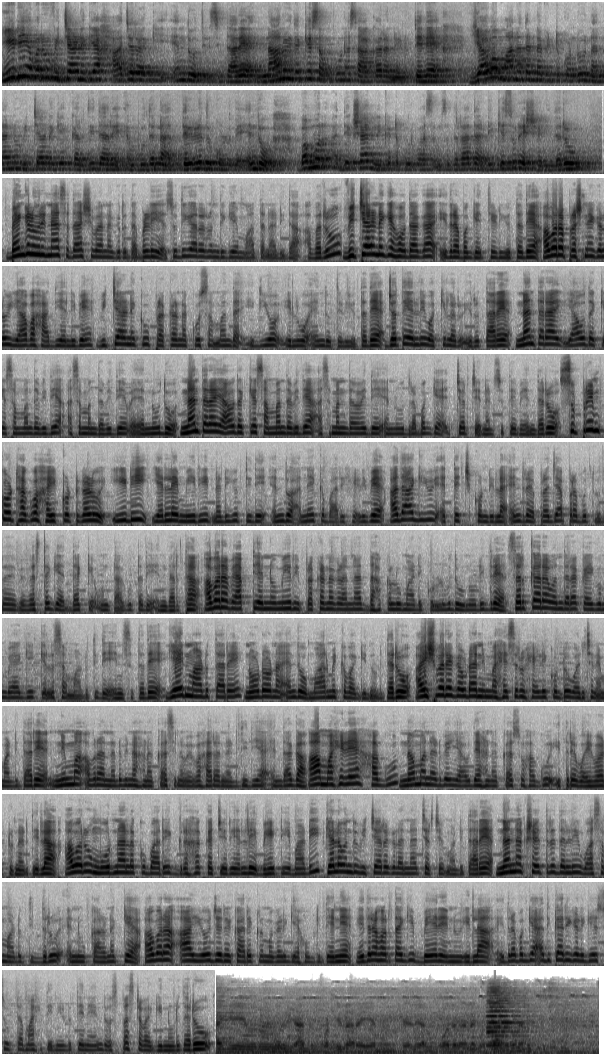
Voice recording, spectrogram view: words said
ಇಡಿ ಅವರು ವಿಚಾರಣೆಗೆ ಹಾಜರಾಗಿ ಎಂದು ತಿಳಿಸಿದ್ದಾರೆ. ನಾನು ಇದಕ್ಕೆ ಸಂಪೂರ್ಣ ಸಹಕಾರ ನೀಡುತ್ತೇನೆ. ಯಾವ ಮಾನದಂಡ ಬಿಟ್ಟುಕೊಂಡು ನನ್ನನ್ನು ವಿಚಾರಣೆಗೆ ಕರೆದಿದ್ದಾರೆ ಎಂಬುದನ್ನು ತಿಳಿದುಕೊಳ್ಳುವೆ ಎಂದು ಬಮ್ಮೂರ್ ಅಧ್ಯಕ್ಷ ನಿಕಟಪೂರ್ವ ಸಂಸದರಾದ ಡಿಕೆ ಸುರೇಶ್ ಹೇಳಿದರು. ಬೆಂಗಳೂರಿನ ಸದಾಶಿವನಗರದ ಬಳಿ ಸುದ್ದಿಗಾರರೊಂದಿಗೆ ಮಾತನಾಡಿದ ಅವರು, ವಿಚಾರಣೆಗೆ ಹೋದಾಗ ಇದರ ಬಗ್ಗೆ ತಿಳಿಯುತ್ತದೆ. ಅವರ ಪ್ರಶ್ನೆಗಳು ಯಾವ ಹಾದಿಯಲ್ಲಿವೆ? ವಿಚಾರಣೆಗೂ ಪ್ರಕರಣಕ್ಕೂ ಸಂಬಂಧ ಇದೆಯೋ ಇಲ್ವೋ ಎಂದು ತಿಳಿಯುತ್ತದೆ. ಜೊತೆಯಲ್ಲಿ ವಕೀಲರು ಇರುತ್ತಾರೆ. ನಂತರ ಯಾವುದಕ್ಕೆ ಸಂಬಂಧವಿದೆ, ಅಸಂಬಂಧವಿದೆ ಎನ್ನುವುದು. ನಂತರ ಯಾವುದಕ್ಕೆ ಸಂಬಂಧವಿದೆ, ಅಸಂಬಂಧವಿದೆ ಎನ್ನುವುದರ ಬಗ್ಗೆ ಚರ್ಚೆ ನಡೆಸುತ್ತೇವೆ ಎಂದರು. ಸುಪ್ರೀಂ ಕೋರ್ಟ್ ಹಾಗೂ ಹೈಕೋರ್ಟ್ಗಳು ಇಡಿ ಎಲ್ಲೆ ಮೀರಿ ನಡೆಯುತ್ತಿದೆ ಎಂದು ಅನೇಕ ಬಾರಿ ಹೇಳಿವೆ. ಆದಾಗಿಯೂ ಎತ್ತೆಚ್ಚಿಕೊಂಡಿಲ್ಲ ಎಂದರೆ ಪ್ರಜಾಪ್ರಭುತ್ವದ ವ್ಯವಸ್ಥೆಗೆ ಧಕ್ಕೆ ಉಂಟಾಗುತ್ತದೆ ಎಂದರ್ಥ. ಅವರ ವ್ಯಾಪ್ತಿಯನ್ನು ಮೀರಿ ಪ್ರಕರಣಗಳನ್ನ ದಾಖಲು ಮಾಡಿಕೊಳ್ಳುವುದು ನೋಡಿದ್ರೆ ಸರ್ಕಾರ ಒಂದರ ಕೈಗೊಂಬೆಯಾಗಿ ಕೆಲಸ ಮಾಡುತ್ತಿದೆ ಎನಿಸುತ್ತದೆ ಏನ್ ಮಾಡುತ್ತಾರೆ ನೋಡೋಣ ಎಂದು ಮಾರ್ಮಿಕವಾಗಿ ನುಡಿದರು. ಐಶ್ವರ್ಯಗೌಡ ನಿಮ್ಮ ಹೆಸರು ಹೇಳಿಕೊಂಡು ವಂಚನೆ ಮಾಡಿದ್ದಾರೆ. ನಿಮ್ಮ ಅವರ ನಡುವಿನ ಹಣಕಾಸಿನ ವ್ಯವಹಾರ ನಡೆದಿದೆಯಾ ಎಂದಾಗ, ಆ ಮಹಿಳೆ ಹಾಗೂ ನಮ್ಮ ನಡುವೆ ಯಾವುದೇ ಹಣಕಾಸು ಹಾಗೂ ಇತರೆ ವಹಿವಾಟು ನಡೆದಿಲ್ಲ. ಅವರು ಮೂರ್ನಾಲ್ಕು ಬಾರಿ ಗೃಹ ಕಚೇರಿಯಲ್ಲಿ ಭೇಟಿ ಮಾಡಿ ಕೆಲವೊಂದು ವಿಚಾರಗಳನ್ನ ಚರ್ಚೆ ಮಾಡಿದ್ದಾರೆ. ನನ್ನ ಕ್ಷೇತ್ರದಲ್ಲಿ ವಾಸ ಮಾಡುತ್ತಿದ್ದರು ಎನ್ನುವ ಕಾರಣಕ್ಕೆ ಅವರ ಆ ಯೋಜನೆ ಕಾರ್ಯಕ್ರಮಗಳಿಗೆ ಹೋಗಿದ್ದೇನೆ. ಇದರ ಹೊರತಾಗಿ ಬೇರೇನೂ ಇಲ್ಲ. ಇದರ ಬಗ್ಗೆ ಅಧಿಕಾರಿಗಳಿಗೆ ಸೂಕ್ತ ಮಾಹಿತಿ ನೀಡುತ್ತೇನೆ ಎಂದು ಸ್ಪಷ್ಟವಾಗಿ ನುಡಿದರು.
